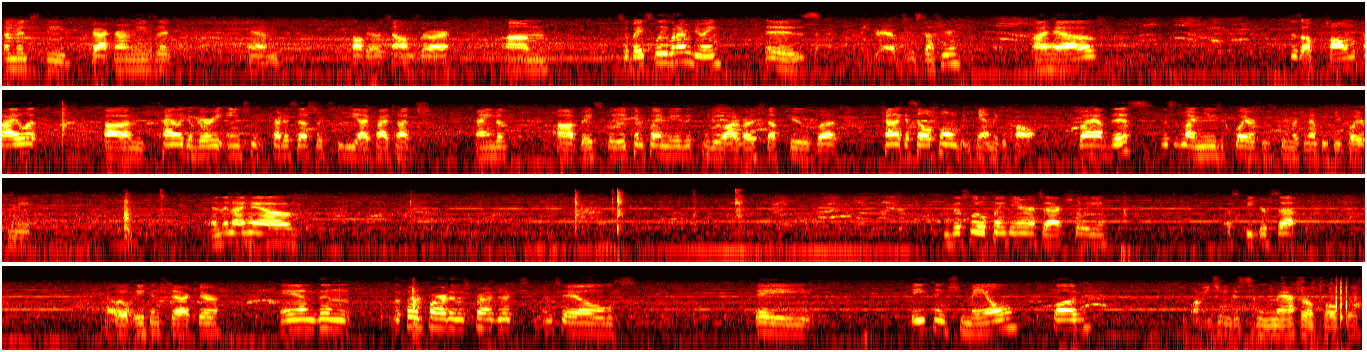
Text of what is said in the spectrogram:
amidst the background music and all the other sounds there are. Um, so basically what I'm doing is, let me grab some stuff here. I have, this is a Palm Pilot, um, kind of like a very ancient predecessor to the iPod Touch, kind of. Uh, basically, it can play music, can do a lot of other stuff too, but kind of like a cell phone, but you can't make a call. So I have this. This is my music player, so it's pretty much an MP3 player for me. And then I have this little thing here. It's actually a speaker set. A little eighth inch jack there. And then the third part of this project entails a eighth inch male plug. Let me change this to macro focus.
